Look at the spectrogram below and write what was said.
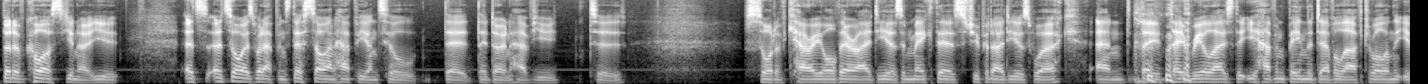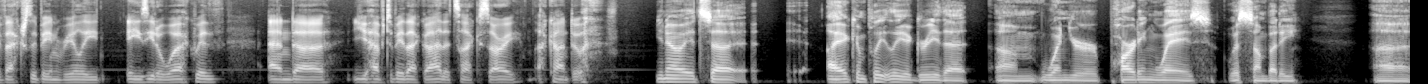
But of course, you know, you, it's it's always what happens. They're so unhappy until they they don't have you to sort of carry all their ideas and make their stupid ideas work. And they they realize that you haven't been the devil after all, and that you've actually been really easy to work with. And uh, you have to be that guy that's like, sorry, I can't do it. You know, it's uh, I completely agree that um, when you're parting ways with somebody, uh,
